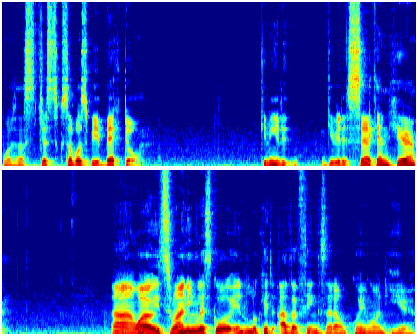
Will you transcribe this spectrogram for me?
Well that's just supposed to be a backdoor. Giving it give it a second here. Uh, while it's running let's go and look at other things that are going on here.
